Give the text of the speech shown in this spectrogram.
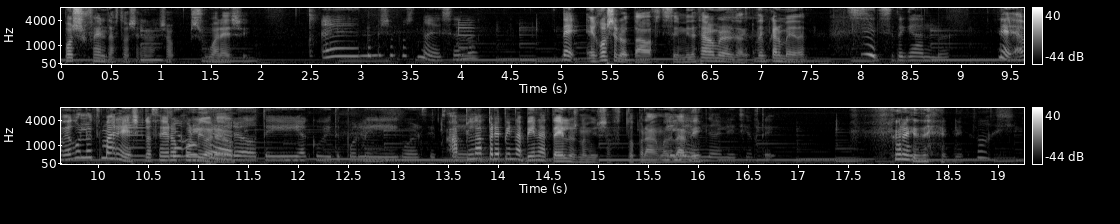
Πώς σου φαίνεται αυτό σε σου, σου αρέσει; Ε, νομίζω πως ναι, εσένα. Ναι, εγώ σε ρωτάω αυτή τη στιγμή, δεν θέλω να με ρωτάω, δεν κάνουμε... Συζήτηση δεν κάνουμε. Ναι, εγώ λέω ότι μ' αρέσει και το θεωρώ Και πολύ εγώ ωραίο. θεωρώ ότι ακούγεται πολύ worth it. και Απλά πρέπει να μπει ένα τέλος νομίζω σε αυτό το πράγμα. είναι Δηλαδή. μια αλήθεια αυτή. Κοροϊδεύει. Όχι.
